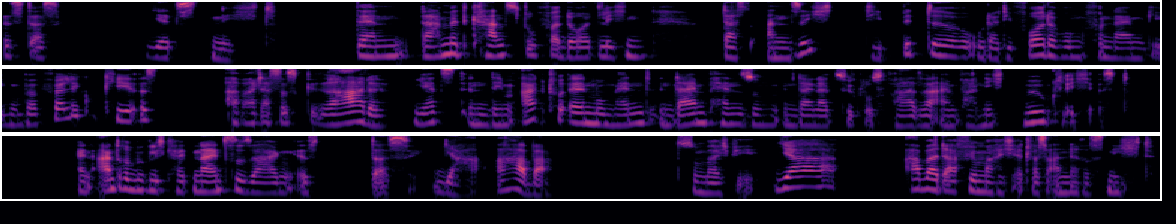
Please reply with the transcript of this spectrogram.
ist das jetzt nicht. Denn damit kannst du verdeutlichen, dass an sich die Bitte oder die Forderung von deinem Gegenüber völlig okay ist, aber dass es gerade jetzt in dem aktuellen Moment in deinem Pensum, in deiner Zyklusphase einfach nicht möglich ist. Eine andere Möglichkeit, Nein zu sagen, ist das Ja, aber. Zum Beispiel, ja, aber dafür mache ich etwas anderes nicht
